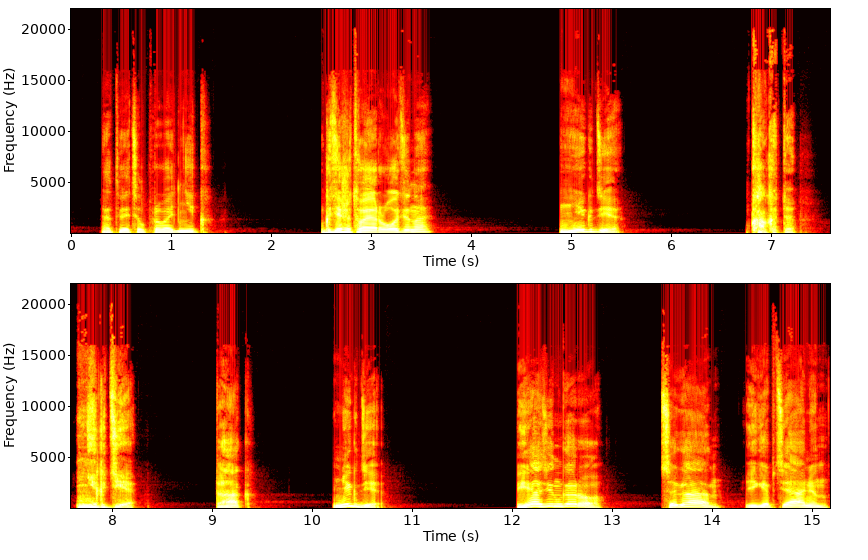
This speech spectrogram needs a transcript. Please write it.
— ответил проводник. «Где же твоя родина?» «Нигде». «Как это «нигде»?» «Так, нигде. Я Зингаро, цыган, египтянин,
